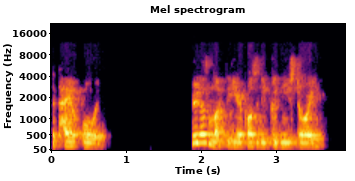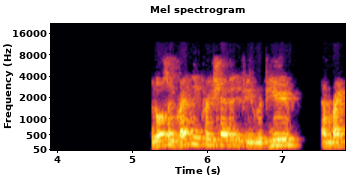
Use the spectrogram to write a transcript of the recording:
to pay it forward. Who doesn't like to hear a positive good news story? We'd also greatly appreciate it if you review and rate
